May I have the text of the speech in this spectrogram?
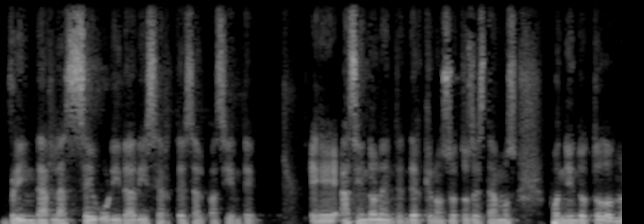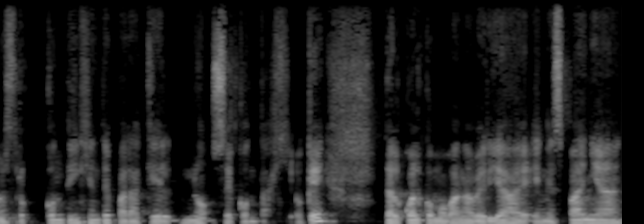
brindar la seguridad y certeza al paciente eh, haciéndole entender que nosotros estamos poniendo todo nuestro contingente para que él no se contagie, ¿ok? Tal cual como van a ver ya en España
